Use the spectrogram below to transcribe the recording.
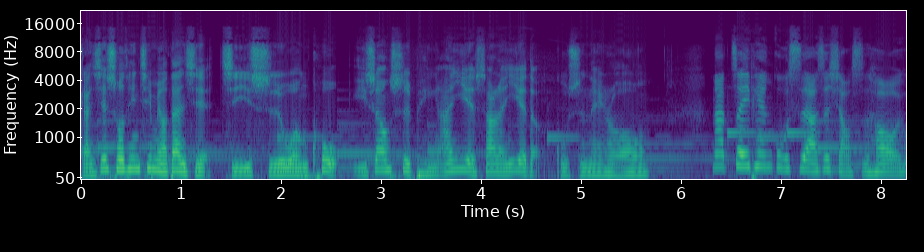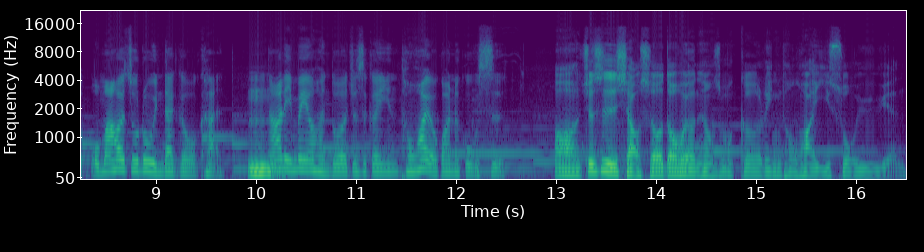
感谢收听轻描淡写即时文库。以上是平安夜杀人夜的故事内容。那这一篇故事啊，是小时候我妈会租录影带给我看，嗯，然后里面有很多就是跟童话有关的故事。哦，就是小时候都会有那种什么格林童话、伊索寓言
